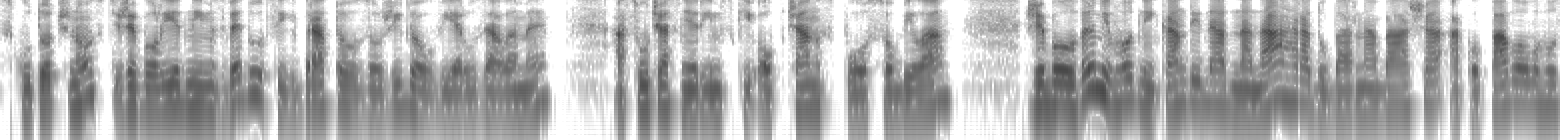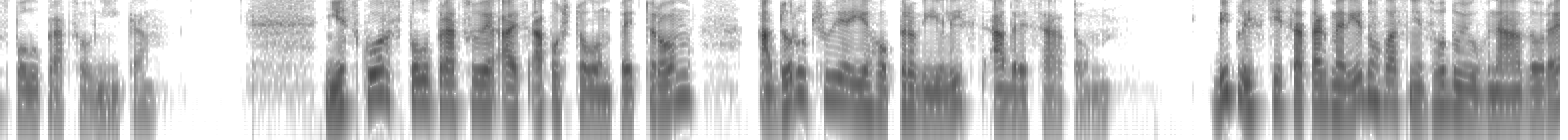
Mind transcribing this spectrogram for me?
Skutočnosť, že bol jedným z vedúcich bratov zo Židov v Jeruzaleme a súčasne rímsky občan spôsobila, že bol veľmi vhodný kandidát na náhradu Barnabáša ako Pavlovho spolupracovníka. Neskôr spolupracuje aj s apoštolom Petrom a doručuje jeho prvý list adresátom. Biblisti sa takmer jednohlasne zhodujú v názore,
